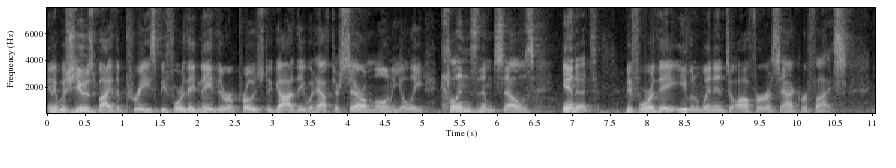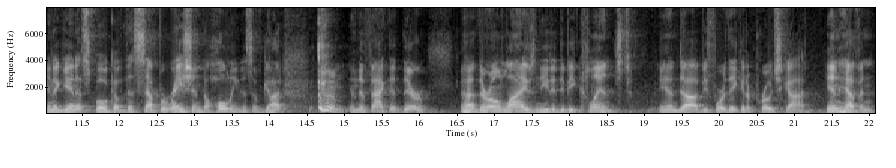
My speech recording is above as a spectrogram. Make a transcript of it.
and it was used by the priests before they made their approach to God. They would have to ceremonially cleanse themselves in it before they even went in to offer a sacrifice. And again, it spoke of the separation, the holiness of God, and the fact that their, uh, their own lives needed to be cleansed and uh, before they could approach God. In heaven,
